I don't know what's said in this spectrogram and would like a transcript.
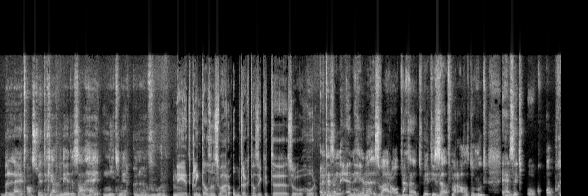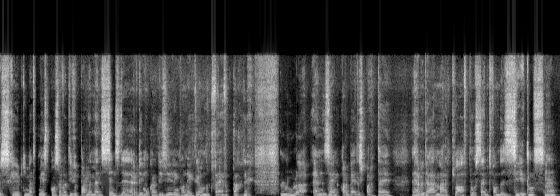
beleid als twintig jaar geleden zal hij niet meer kunnen voeren. Nee, het klinkt als een zware opdracht als ik het uh, zo hoor. Het is een, een hele zware opdracht en dat weet hij zelf maar al te goed. Hij zit ook opgescheept met het meest conservatieve parlement sinds de herdemocratisering van 1985. Lula en zijn arbeiderspartij hebben daar maar 12% van de zetels. Mm.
